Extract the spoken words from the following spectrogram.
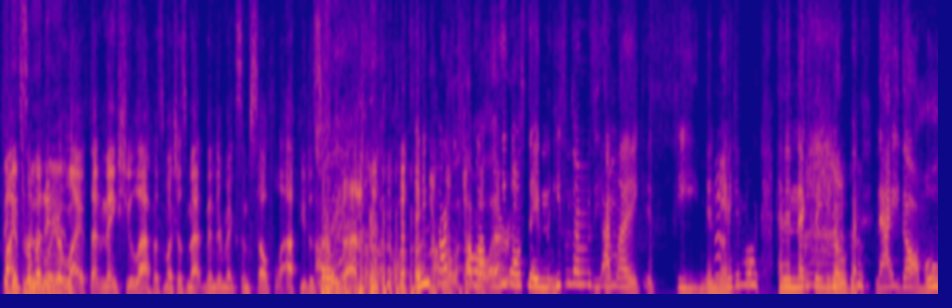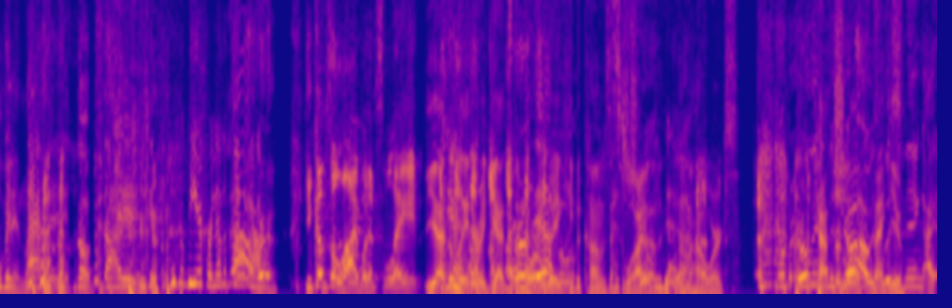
Find gets really someone in late your and- life that makes you laugh as much as Matt Binder makes himself laugh. You oh, deserve Oh, yeah. that. and he I'm starts to show off. and He hilarious. won't say. He sometimes I'm like, is he in mannequin mode? And then next thing you know, that- now he's all moving and laughing and so excited. He could, be here for another five er, hours. he comes alive when it's late. Yeah, the Yeah. later it gets, the more yeah, awake he becomes. It's that's wild. true. I don't know how it works. No, but earlier in the show, Wolf, I was listening. I,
